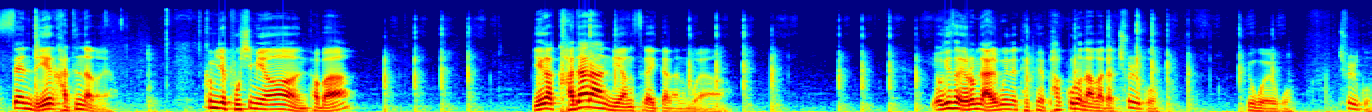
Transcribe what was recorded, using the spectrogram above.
send. 얘가 같은 단어야. 그럼 이제 보시면 봐봐. 얘가 가다라는 뉘앙스가 있다는 거야. 여기서 여러분들 알고 있는 대표 밖으로 나가다 출구. 요거 요거. 출구.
